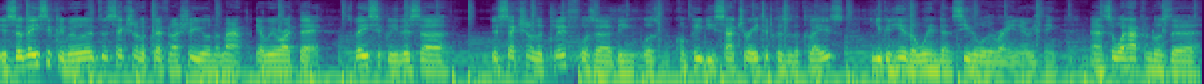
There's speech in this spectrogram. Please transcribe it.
Yeah, so basically we were at this section of a cliff, and I'll show you on the map. Yeah, we were right there. So basically, this uh, this section of the cliff was uh, being was completely saturated because of the clays. And you can hear the wind and see all the rain and everything. And so what happened was the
